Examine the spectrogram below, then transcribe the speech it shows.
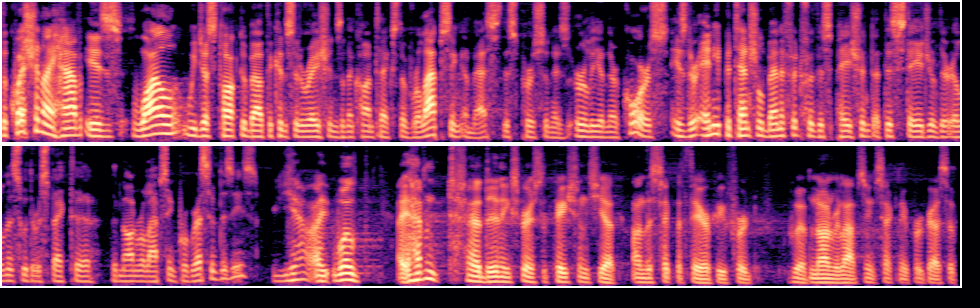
The question I have is while we just talked about the considerations in the context of relapsing MS, this person is early in their course, is there any potential benefit for this patient at this stage of their illness with respect to the non relapsing progressive disease? Yeah, I, well, I haven't had any experience with patients yet on this type of therapy for who have non relapsing secondary progressive.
